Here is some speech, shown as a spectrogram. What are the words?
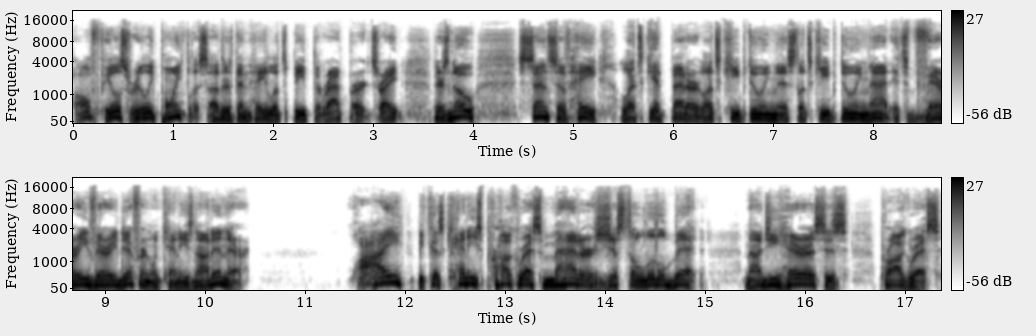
all feels really pointless other than, hey, let's beat the Ratbirds, right? There's no sense of, hey, let's get better. Let's keep doing this. Let's keep doing that. It's very, very different when Kenny's not in there. Why? Because Kenny's progress matters just a little bit. Najee Harris's progress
